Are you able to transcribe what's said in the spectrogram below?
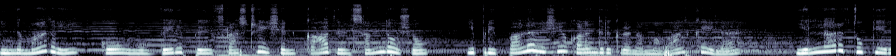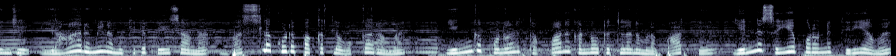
இந்த மாதிரி கோவம் வெறுப்பு ஃப்ரஸ்ட்ரேஷன் காதல் சந்தோஷம் இப்படி பல விஷயம் கலந்துருக்கிற நம்ம வாழ்க்கையில் எல்லாரும் தூக்கி எறிஞ்சு யாருமே நம்ம கிட்ட பேசாம பஸ்ல கூட பக்கத்துல உட்காராம எங்க போனாலும் தப்பான கண்ணோட்டத்துல நம்மளை பார்த்து என்ன செய்ய போறோம்னு தெரியாம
